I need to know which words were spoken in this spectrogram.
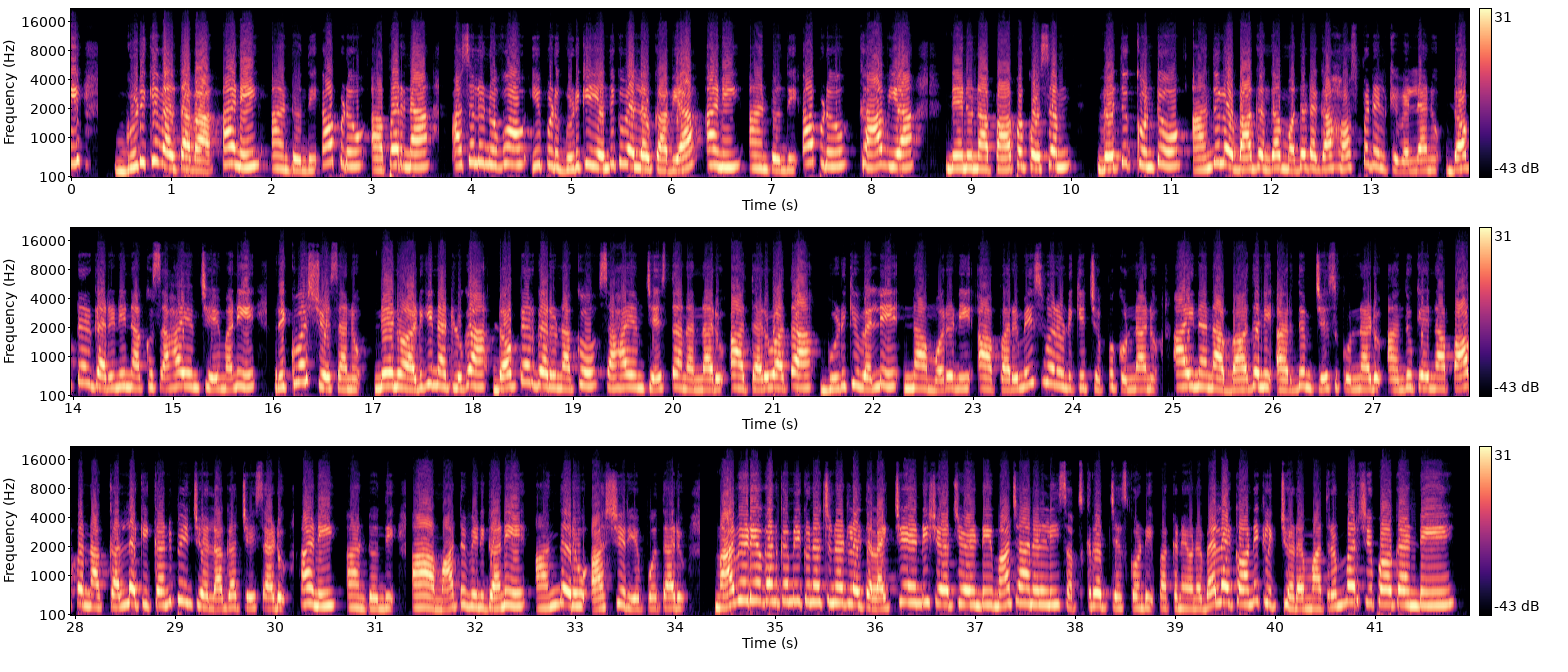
గుడికి వెళ్తావా? అని అంటుంది. అప్పుడు అపర్ణ అసలు నువ్వు ఇప్పుడు గుడికి ఎందుకు వెళ్ళావు కావ్య? అని అంటుంది. అప్పుడు కావ్య నేను నా పాప కోసం వెతుక్కుంటూ అందులో భాగంగా మొదటగా హాస్పిటల్కి వెళ్ళాను. డాక్టర్ గారిని నాకు సహాయం చేయమని రిక్వెస్ట్ చేశాను. నేను అడిగినట్లుగా డాక్టర్ గారు నాకు సహాయం చేస్తానన్నారు. ఆ తరువాత గుడికి వెళ్ళి నా మొరని ఆ పరమేశ్వరునికి చెప్పుకున్నాను. ఆయన నా బాధని అర్థం చేసుకున్నాడు. అందుకే నా పాప నా కళ్ళకి కనిపించేలాగా చేశాడు అని అంటుంది. ఆ మాట వినిగానే అందరూ ఆశ్చర్యపోతారు. మా వీడియో కనుక మీకు నచ్చినట్లయితే లైక్ చేయండి షేర్ చేయండి మా ఛానల్ని సబ్స్క్రైబ్ చేసుకోండి. పక్కనే ఉన్న బెల్ ఐకాన్ని క్లిక్ చేయడం మాత్రం మర్చిపోకండి.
